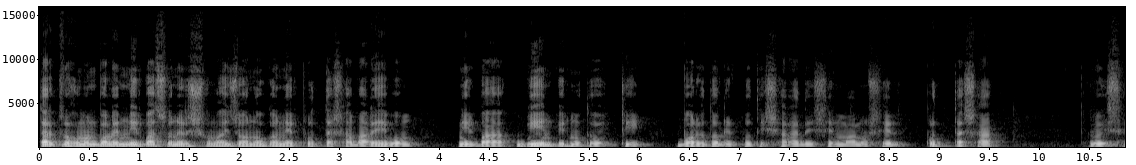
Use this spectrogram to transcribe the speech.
তারেক রহমান বলেন, নির্বাচনের সময় জনগণের প্রত্যাশা বাড়ে এবং নির্বা, বিএনপির মতো একটি বড় দলের প্রতি সারা দেশের মানুষের প্রত্যাশা রয়েছে।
